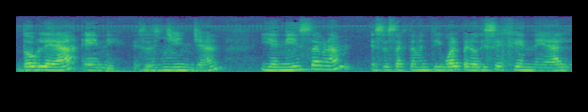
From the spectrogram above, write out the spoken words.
doble A N, eso es Jin Jan. Y en Instagram es exactamente igual, pero dice genial,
